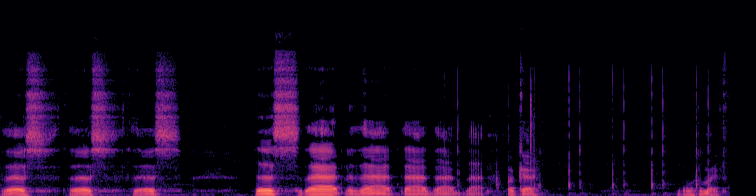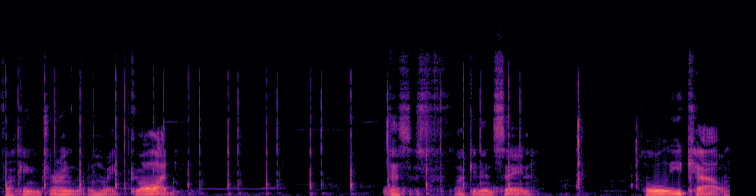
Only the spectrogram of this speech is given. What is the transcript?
this, this, this, this, that, that, that, that, that. Okay. Look at my fucking drawing. Oh my god. This is fucking insane. Holy cow.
